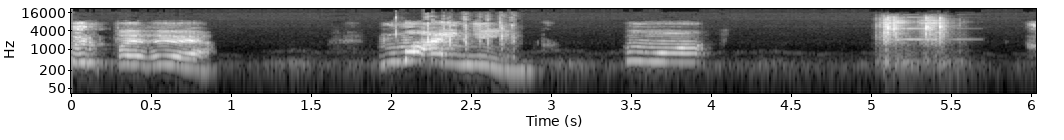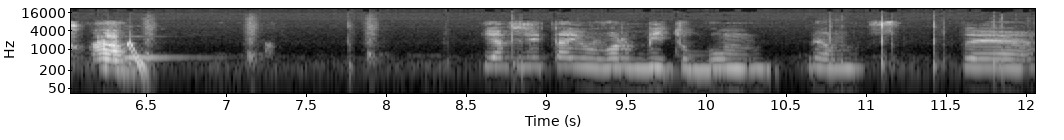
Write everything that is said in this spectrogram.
РПГ. Майнінг. О. Я взлітаю в орбіту, бум. Прям все.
